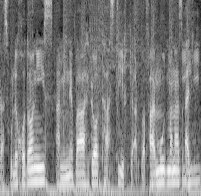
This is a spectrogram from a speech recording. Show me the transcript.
رسول خدا نیز امین وحی را تصدیق کرد و فرمود من از علی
